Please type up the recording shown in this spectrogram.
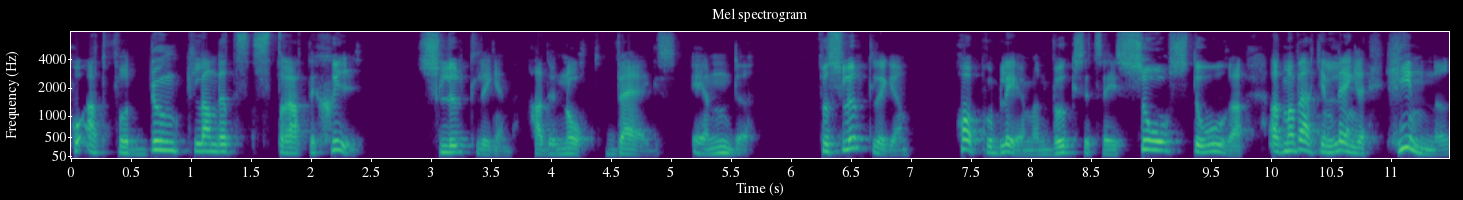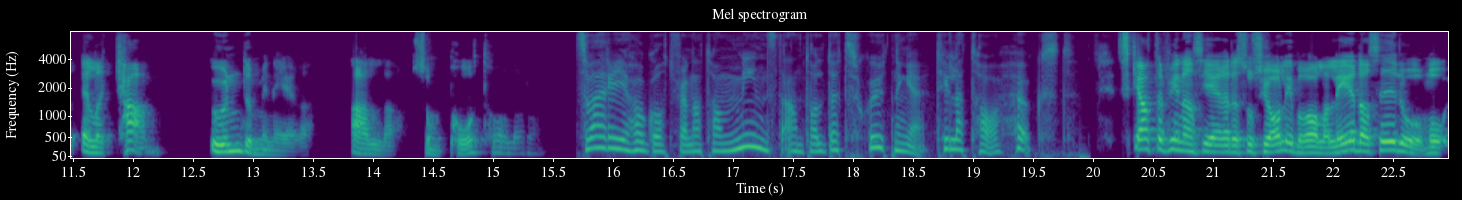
på att fördunklandets strategi slutligen hade nått vägs ände. För slutligen har problemen vuxit sig så stora att man varken längre hinner eller kan underminera alla som påtalar dem. Sverige har gått från att ha minst antal dödsskjutningar till att ha högst. Skattefinansierade socialliberala ledarsidor må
